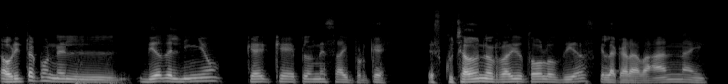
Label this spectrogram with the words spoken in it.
Ahorita con el Día del Niño, ¿qué, qué planes hay? Porque he escuchado en el radio todos los días que la caravana y,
